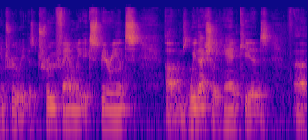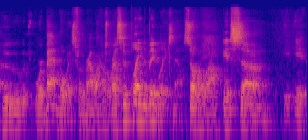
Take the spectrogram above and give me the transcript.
and truly is a true family experience. Um, we've actually had kids uh, who were bat boys for the Round Rock Oh, Express wow. who play in the big leagues now. So Oh, wow. it's um, it-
